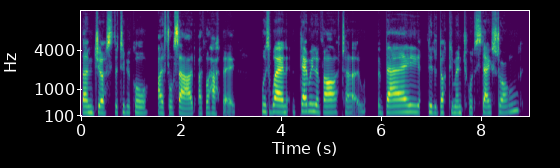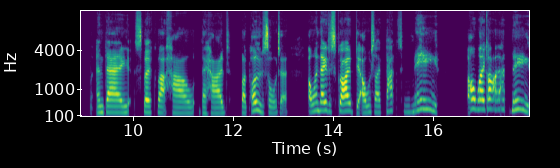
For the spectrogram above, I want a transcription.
than just the typical I feel sad, I feel happy was when Demi Lovato, they did a documentary called Stay Strong and they spoke about how they had bipolar disorder. And when they described it, I was like, that's me. Oh my God, that's me.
